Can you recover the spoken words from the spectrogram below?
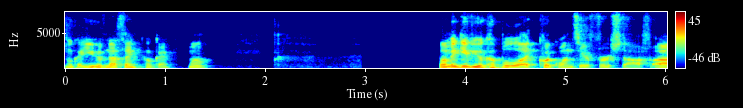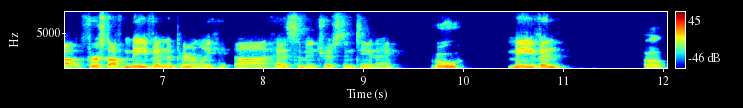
Okay, you have nothing. Okay, well, let me give you a couple like quick ones here. First off, uh, first off, Maven apparently uh, has some interest in TNA. Who? Maven. Oh,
